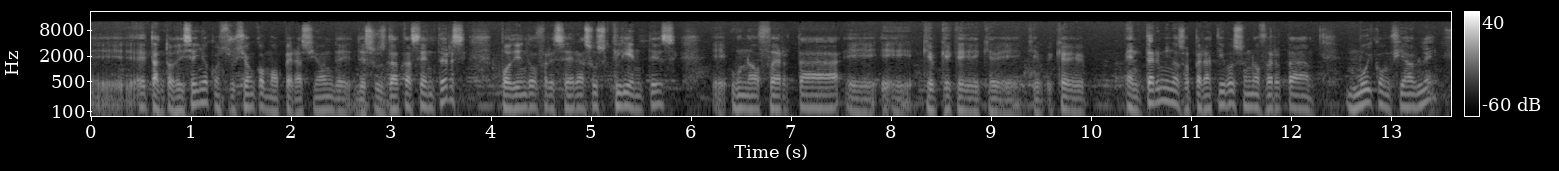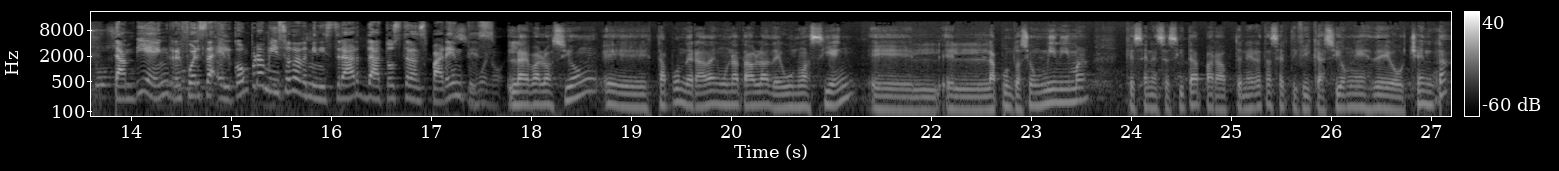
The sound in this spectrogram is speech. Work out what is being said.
eh, tanto diseño, construcción como operación de, sus data centers, pudiendo ofrecer a sus clientes eh, una oferta que, que, en términos operativos es una oferta muy confiable. También refuerza el compromiso de administrar datos transparentes. la evaluación está ponderada en una tabla de 1 a 100, la puntuación mínima que se necesita para obtener esta certificación es de 80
